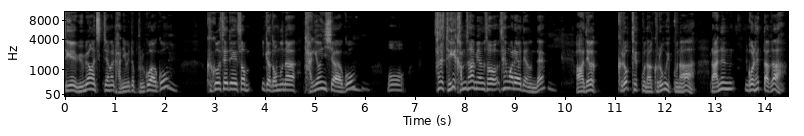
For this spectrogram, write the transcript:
되게 유명한 직장을 다님에도 불구하고 음. 그것에 대해서 그러니까 너무나 당연시하고 음. 뭐 사실 되게 감사하면서 생활해야 되는데 음. 아 내가 그렇겠구나 그러고 있구나라는 걸 했다가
